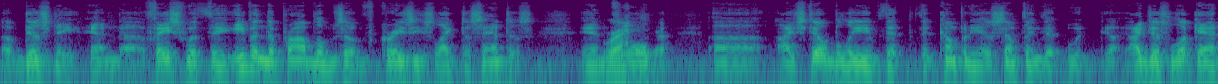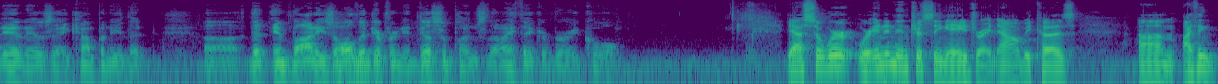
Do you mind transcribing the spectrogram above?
of Disney, and uh, faced with the even the problems of crazies like DeSantis in right. Florida. uh, I still believe that the company is something that would. I just look at it as a company that uh, that embodies all the different disciplines that I think are very cool. Yeah, so we're we're in an interesting age right now because um, I think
